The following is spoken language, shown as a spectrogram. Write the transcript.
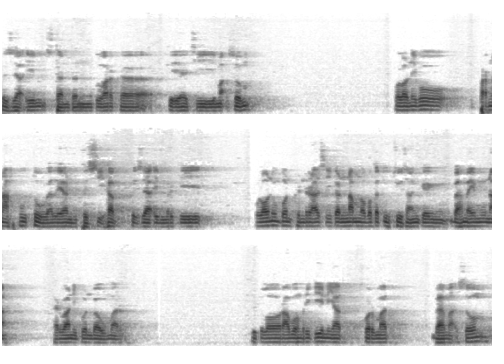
Gus Zaim sedanten keluarga Kiai Haji Maksum. Kula niku pernah putu kalian Gus Syihab, Gus Zaim mergi kula numpun generasi ke-6 napa ke-7 saking Mbah Maimunah garwanipun Mbah Umar. Di kula rawuh mriki niat hormat Mbah Maksum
